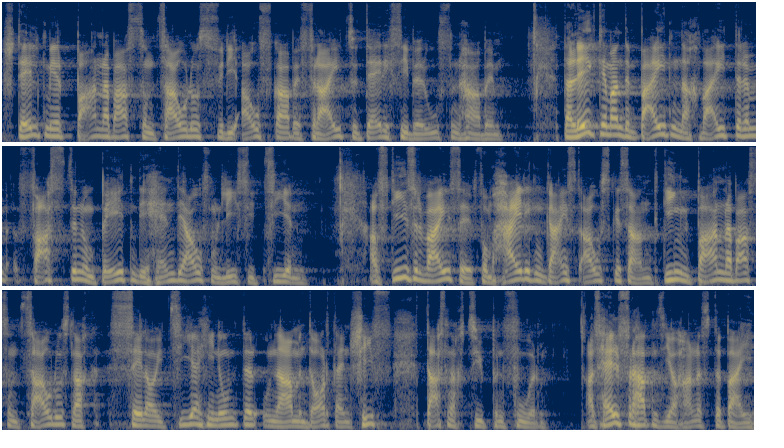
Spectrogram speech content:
stellt mir Barnabas und Saulus für die Aufgabe frei, zu der ich sie berufen habe. Da legte man den beiden nach weiterem Fasten und Beten die Hände auf und ließ sie ziehen. Auf dieser Weise, vom Heiligen Geist ausgesandt, gingen Barnabas und Saulus nach Seleucia hinunter und nahmen dort ein Schiff, das nach Zypern fuhr. Als Helfer hatten sie Johannes dabei.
